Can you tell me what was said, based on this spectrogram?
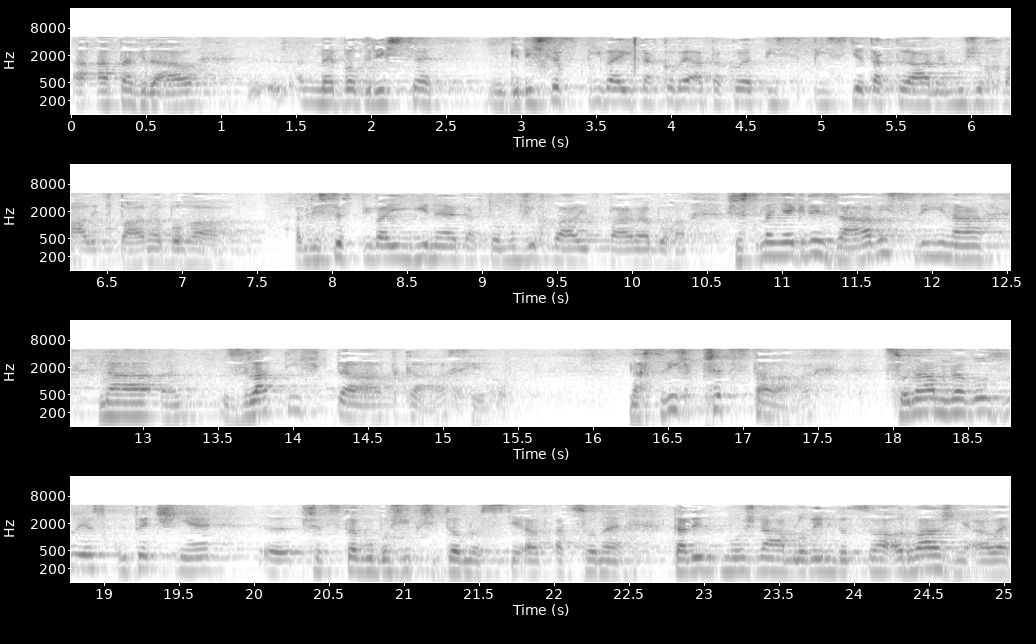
A, a tak dál. Nebo když se, když se zpívají takové a takové pís, písně, tak to já nemůžu chválit Pána Boha. A když se zpívají jiné, tak to můžu chválit Pána Boha. Že jsme někdy závislí na, na zlatých telátkách, jo? na svých představách, co nám navozuje skutečně představu boží přítomnosti a, a co ne. Tady možná mluvím docela odvážně, ale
